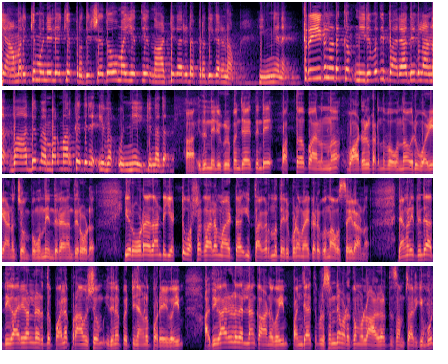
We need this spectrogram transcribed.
ക്യാമറയ്ക്ക് മുന്നിലേക്ക് പ്രതിഷേധവുമായി എത്തിയ നാട്ടുകാരുടെ പ്രതികരണം ഇങ്ങനെ. സ്ത്രീകളടക്കം നിരവധി പരാതികളാണ് വാർഡ് മെമ്പർമാർക്കെതിരെ ഇവർ ഉന്നയിക്കുന്നത്. ഇത് നെല്ലിക്കുഴി പഞ്ചായത്തിന്റെ പത്ത് പതിനൊന്ന് വാർഡുകൾ കടന്നു പോകുന്ന ഒരു വഴിയാണ് ചുമപ്പുകുന്ന് ഇന്ദിരാഗാന്ധി റോഡ്. ഈ റോഡ് ഏതാണ്ട് എട്ട് വർഷക്കാലമായിട്ട് ഈ തകർന്ന് തെരുപ്പണമായി കിടക്കുന്ന അവസ്ഥയിലാണ്. ഞങ്ങൾ ഇതിന്റെ അധികാരികളുടെ അടുത്ത് പല പ്രാവശ്യവും ഇതിനെപ്പറ്റി ഞങ്ങൾ പറയുകയും അധികാരികൾ ഇതെല്ലാം കാണുകയും പഞ്ചായത്ത് പ്രസിഡന്റും അടക്കമുള്ള ആളുകൾക്ക് സംസാരിക്കുമ്പോൾ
